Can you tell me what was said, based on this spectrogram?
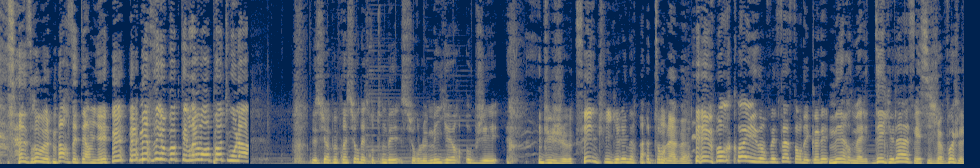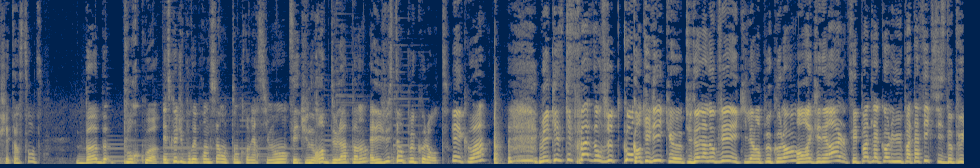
ça se trouve, mars est terminé. Merci Yopo, t'es vraiment un pote, là je suis à peu près sûr d'être tombé sur le meilleur objet du jeu. C'est une figurine raton là-bas. Et pourquoi ils ont fait ça sans déconner? Merde, mais elle est dégueulasse. Mais si je la vois, je l'achète instant. Bob, pourquoi? Est-ce que tu pourrais prendre ça en tant que remerciement? C'est une robe de lapin, elle est juste un peu collante. Et quoi? Mais qu'est-ce qui se passe dans ce jeu de con? Quand tu dis que tu donnes un objet et qu'il est un peu collant, en règle générale, c'est pas de la colle U patafix, fils de pute.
